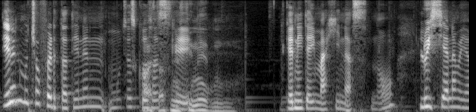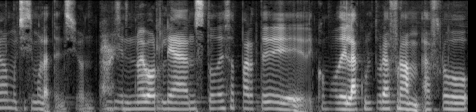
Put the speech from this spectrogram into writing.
tienen mucha oferta, tienen muchas Ah, cosas que, que ni te imaginas, ¿no? Luisiana me llama muchísimo la atención. Sí También Nueva Orleans, toda esa parte de como de la cultura afro, afro,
